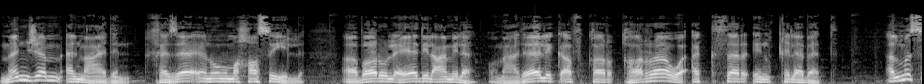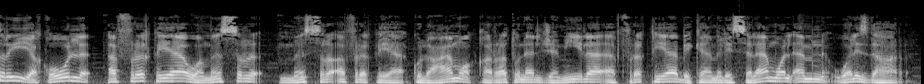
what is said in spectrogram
منجم المعادن خزائن المحاصيل آبار الأيادي العاملة ومع ذلك أفقر قارة وأكثر انقلابات. المصري يقول أفريقيا ومصر مصر أفريقيا. كل عام وقارتنا الجميلة أفريقيا بكامل السلام والأمن والازدهار.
